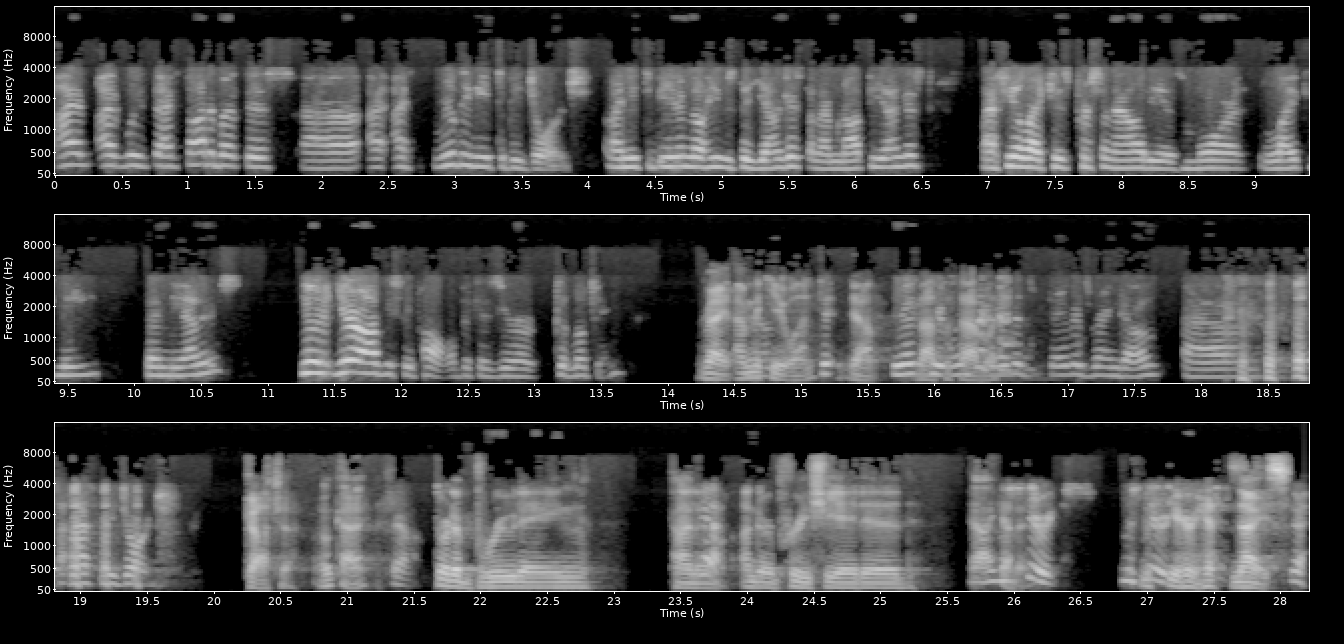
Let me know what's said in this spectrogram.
I've, I've, I've thought about this. Uh, I, I really need to be George. I need to be, even though he was the youngest and I'm not the youngest, I feel like his personality is more like me than the others. You're, you're obviously Paul because you're good looking. Right, I'm the cute one. Yeah, you're that's cute. David's, David's Ringo. Um, has to be George. Gotcha. Okay. Yeah. Sort of brooding, kind of yeah. underappreciated. Yeah, I get Mysterious. it. Mysterious. Mysterious. Nice. Yeah.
